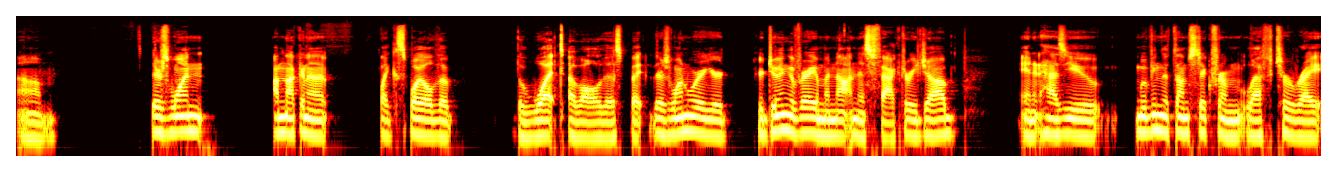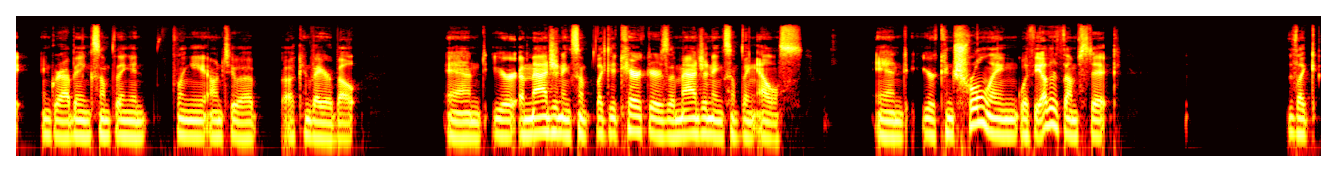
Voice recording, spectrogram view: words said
Um, there's one I'm not gonna like spoil the the what of all of this, but there's one where you're you're doing a very monotonous factory job, and it has you moving the thumbstick from left to right and grabbing something and flinging it onto a, a conveyor belt, and you're imagining something like your character is imagining something else and you're controlling with the other thumbstick like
